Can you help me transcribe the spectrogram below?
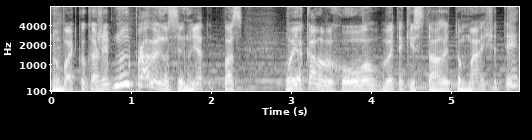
Ну, батько каже: ну і правильно, сину, я вас вояками виховував, ви такі стали, то маєш ти.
